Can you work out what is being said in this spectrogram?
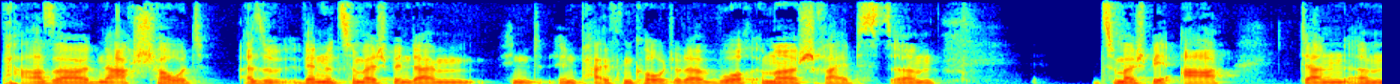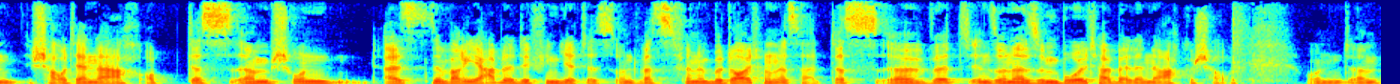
Parser nachschaut, also wenn du zum Beispiel in deinem in, in Python Code oder wo auch immer schreibst, ähm, zum Beispiel A, dann ähm, schaut er nach, ob das ähm, schon als eine Variable definiert ist und was für eine Bedeutung das hat. Das äh, wird in so einer Symboltabelle nachgeschaut. Und ähm,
